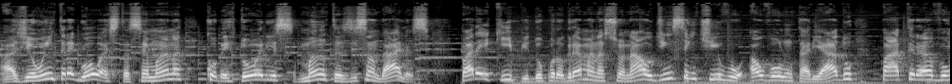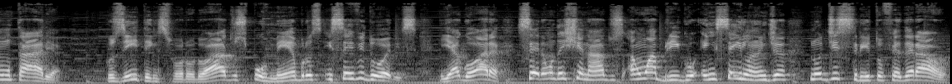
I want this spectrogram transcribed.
A AGU entregou esta semana cobertores, mantas e sandálias para a equipe do Programa Nacional de Incentivo ao Voluntariado Pátria Voluntária. Os itens foram doados por membros e servidores e agora serão destinados a um abrigo em Ceilândia, no Distrito Federal,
